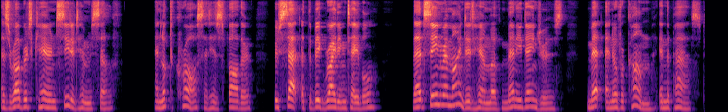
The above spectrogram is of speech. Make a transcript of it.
As Robert Cairn seated himself and looked across at his father, who sat at the big writing table, that scene reminded him of many dangers met and overcome in the past.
